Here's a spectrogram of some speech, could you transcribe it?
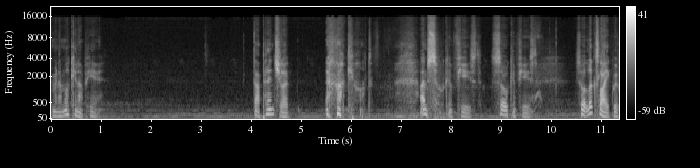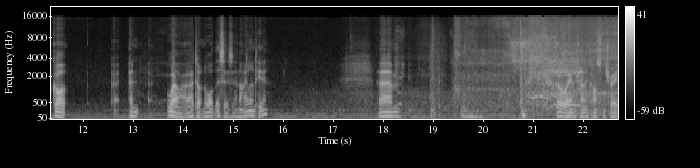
I mean, I'm looking up here. That peninsula... oh, God. I'm so confused. So confused. So it looks like we've got... An... Well, I don't know what this is. An island here? Um... Go away, I'm trying to concentrate.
